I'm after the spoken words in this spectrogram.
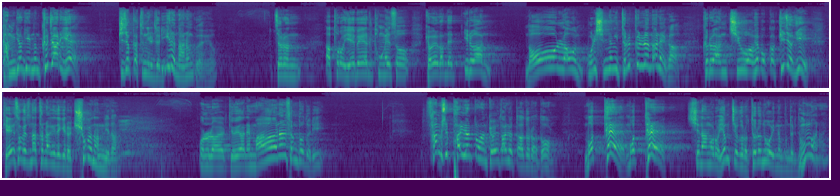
감격이 있는 그 자리에 기적 같은 일들이 일어나는 거예요. 저는 앞으로 예배를 통해서 교회 가운데 이러한 놀라운 우리 심령이 들끓는 은혜가 그러한 치유와 회복과 기적이 계속해서 나타나게 되기를 축원합니다. 오늘날 교회 안에 많은 성도들이 38년 동안 교회 다녔다 하더라도 못해 못해 신앙으로 영적으로 들어 누워 있는 분들이 너무 많아요.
